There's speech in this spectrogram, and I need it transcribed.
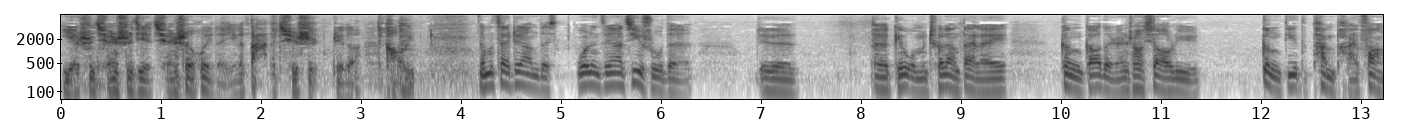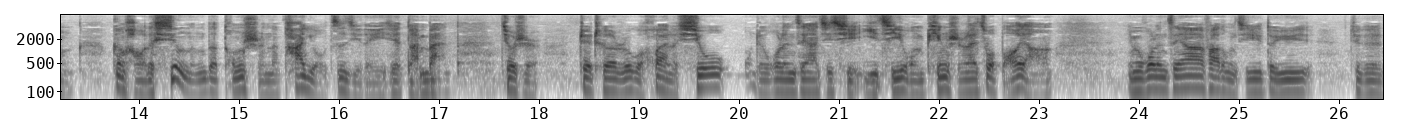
也是全世界、全社会的一个大的趋势。这个考虑。那么在这样的涡轮增压技术的这个呃，给我们车辆带来更高的燃烧效率、更低的碳排放、更好的性能的同时呢，它有自己的一些短板，就是。这车如果坏了，修这涡轮增压机器，以及我们平时来做保养，因为涡轮增压发动机对于这个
